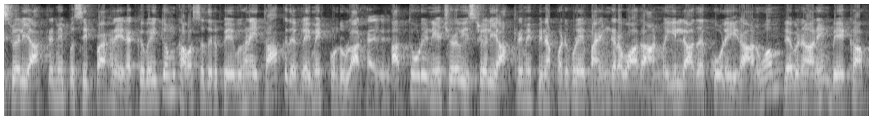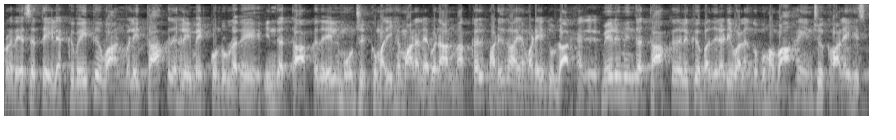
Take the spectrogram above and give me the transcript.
இஸ்ரேலிய ஆக்கிரமிப்பு சிப்பாய்களை இலக்கு வைத்தும் கவசதிர்ப்பு ஏவுகணை தாக்குதல்களை மேற்கொண்டுள்ளார்கள். அத்தோடு நேற்றிரவு இஸ்ரேலிய ஆக்கிரமிப்பு இனப்படுகொலை பயங்கரவாத ஆண்மை இல்லாத கோலை ராணுவம் லெபனானின் பேக்கா பிரதேசத்தை இலக்கு வைத்து வான்வழி தாக்குதல்களை மேற்கொண்டுள்ளது. இந்த தாக்குதலில் மூன்றிற்கும் அதிகமான லெபனான் மக்கள் படுகாயமடைந்துள்ளார்கள். மேலும் இந்த தாக்குதலுக்கு பதிலடி வழங்கும் முகமாக இன்று காலை ஹிஸ்புல்லா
